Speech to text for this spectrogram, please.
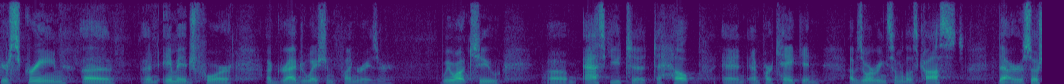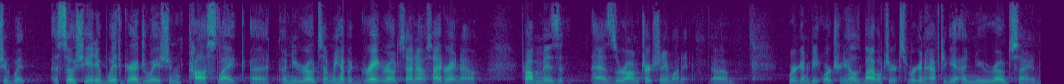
your screen uh, an image for a graduation fundraiser. We want to um, ask you to, to help and, and partake in absorbing some of those costs that are associated with associated with graduation costs like a, a, new road sign. We have a great road sign outside right now. Problem is, it has the wrong church name on it. Um, we're going to be Orchard Hills Bible Church. So we're going to have to get a new road sign.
